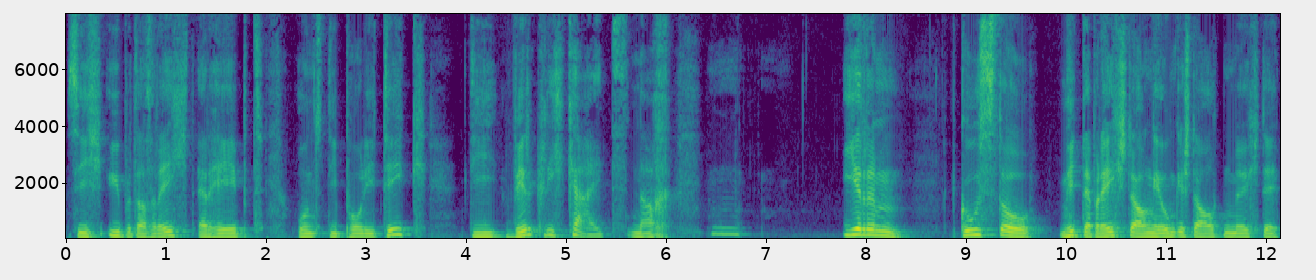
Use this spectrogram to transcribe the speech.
sich über das Recht erhebt und die Politik die Wirklichkeit nach ihrem Gusto mit der Brechstange umgestalten möchte.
